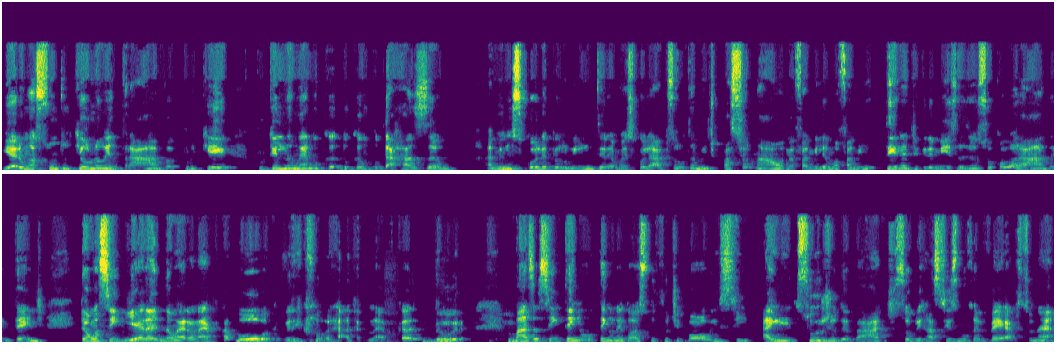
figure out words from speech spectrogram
E era um assunto que eu não entrava, por quê? Porque ele não é no, do campo da razão. A minha escolha pelo Inter é uma escolha absolutamente passional. Minha família é uma família inteira de gremistas e eu sou colorada, entende? Então, assim, e era, não era na época boa que eu virei colorada, era na época dura. Mas, assim, tem, tem um negócio do futebol em si. Aí surge o debate sobre racismo reverso, né?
